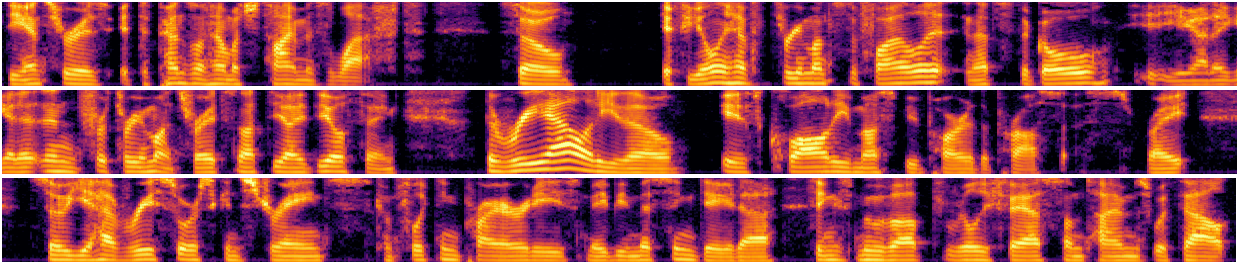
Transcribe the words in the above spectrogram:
The answer is it depends on how much time is left. So if you only have three months to file it and that's the goal, you got to get it in for three months, right? It's not the ideal thing. The reality, though, is quality must be part of the process, right? So you have resource constraints, conflicting priorities, maybe missing data. Things move up really fast sometimes without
